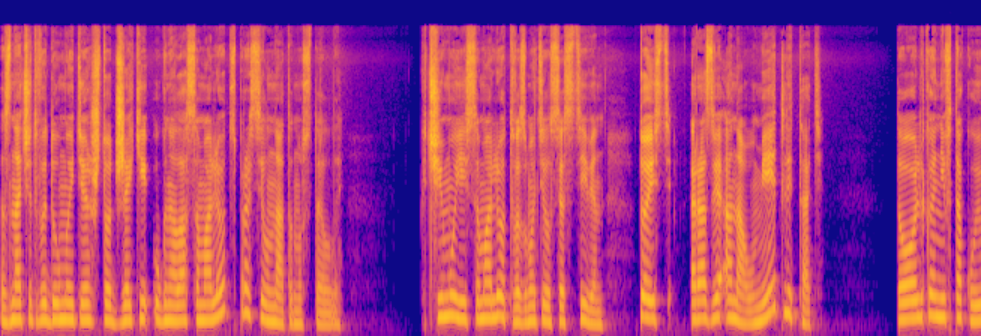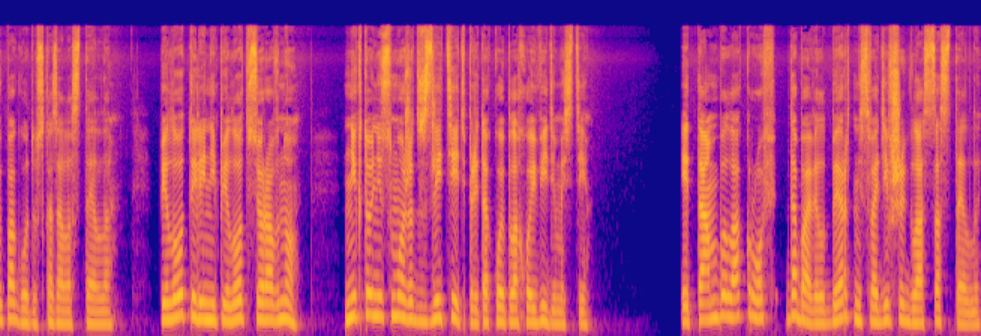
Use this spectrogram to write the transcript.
«Значит, вы думаете, что Джеки угнала самолет?» — спросил Натан у Стеллы. «К чему ей самолет?» — возмутился Стивен. «То есть, разве она умеет летать?» «Только не в такую погоду», — сказала Стелла. «Пилот или не пилот, все равно. Никто не сможет взлететь при такой плохой видимости». «И там была кровь», — добавил Берт, не сводивший глаз со Стеллы.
